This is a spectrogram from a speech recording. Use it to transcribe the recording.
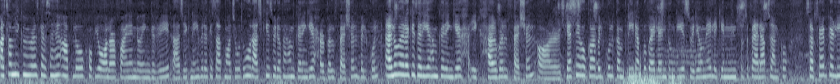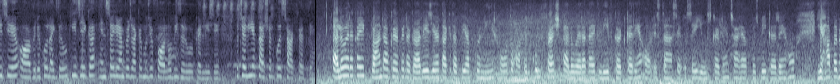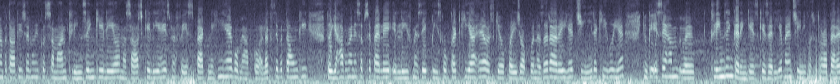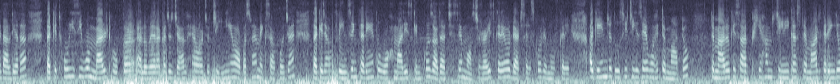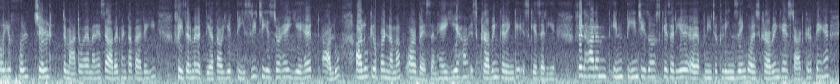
वालेकुम व्यूअर्स, कैसे हैं आप लोग? Hope you all are fine and doing great आज एक नई वीडियो के साथ मौजूद हूँ और आज की इस वीडियो में हम करेंगे हर्बल फेशियल बिल्कुल एलोवेरा के ज़रिए हम करेंगे एक हर्बल फेशियल और कैसे होगा, बिल्कुल कंप्लीट आपको गाइडलाइन दूँगी इस वीडियो में, लेकिन सबसे पहले आप चैनल को सब्सक्राइब कर लीजिए और वीडियो को लाइक ज़रूर कीजिएगा। इंस्टाग्राम पर जाकर मुझे फॉलो भी ज़रूर कर लीजिए। तो चलिए फेशियल को स्टार्ट करते हैं। एलोवेरा का एक प्लांट आप घर पे लगा लीजिए ताकि तब भी आपको नीड हो तो आप बिल्कुल फ्रेश एलोवेरा का एक लीफ कट करें और इस तरह से उसे यूज़ कर लें, चाहे आप कुछ भी कर रहे हो। यहाँ पर मैं बताती चलूँ, ये कुछ सामान क्लिनजिंग के लिए और मसाज के लिए है, इसमें फेस पैक नहीं है, वो मैं आपको अलग से बताऊँगी। तो यहाँ पर मैंने सबसे पहले लीफ में से एक पीस को कट किया है और इसके ऊपर जो आपको नज़र आ रही है, चीनी रखी हुई है, क्योंकि इसे हम क्लिनजिंग करेंगे इसके ज़रिए। मैंने चीनी को उसमें थोड़ा पहले डाल दिया था, ताकि थोड़ी सी वो मेल्ट होकर एलोवेरा का जो जेल है और जो चीनी है वो आपस में मिक्सअप हो जाए, ताकि जब हम क्लिनजिंग करें तो वो हमारी स्किन को ज़्यादा अच्छे से मॉइस्चराइज़ करें और डेड सेल्स को रिमूव करें। अगेन जो दूसरी चीज़ है, वो है टमाटो टमाटो के साथ भी हम चीनी का इस्तेमाल करेंगे और ये फुल चिल्ड टमाटो है। मैंने इसे आधा घंटा पहले ही फ्रीज़र में रख दिया था और ये तीसरी चीज़ जो है, ये है आलू। आलू के ऊपर नमक और बेसन है। ये हम स्क्रबिंग करेंगे इसके ज़रिए। फ़िलहाल हम इन तीन चीज़ों के ज़रिए अपनी जो क्लिनजिंग और स्क्रबिंग है स्टार्ट करते हैं।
